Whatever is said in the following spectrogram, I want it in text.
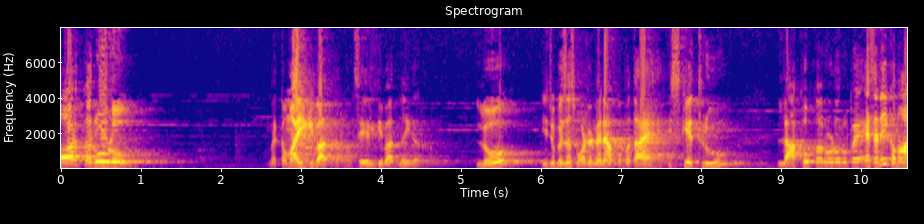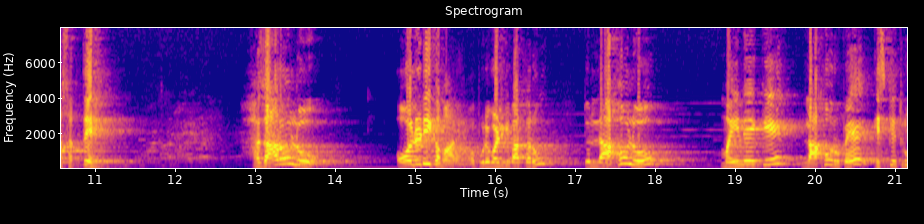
और करोड़ों। मैं कमाई की बात कर रहा हूँ, सेल की बात नहीं कर रहा लोग, ये जो बिज़नेस मॉडल मैंने आपको बताया है, इसके थ्रू लाखों करोड़ों रुपए ऐसा नहीं कमा सकते हैं। हज़ारों लोग ऑलरेडी कमा रहे हैं। और पूरे वर्ल्ड की बात करूँ तो लाखों लोग महीने के लाखों रुपए इसके थ्रू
